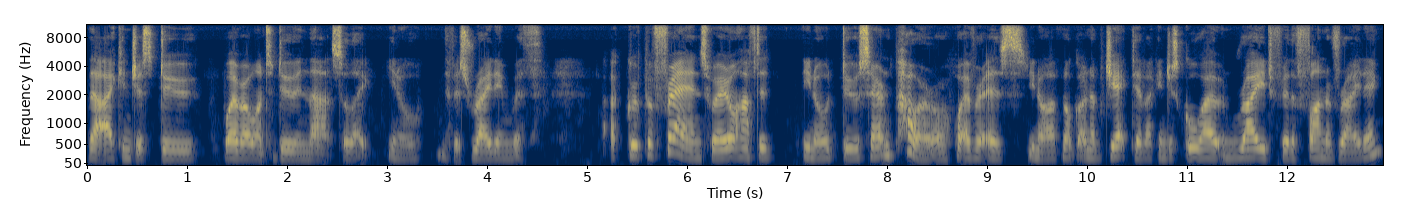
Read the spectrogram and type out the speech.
that I can just do whatever I want to do in that. So like, you know, if it's riding with a group of friends where I don't have to you know, do a certain power or whatever it is. You know, I've not got an objective. I can just go out and ride for the fun of riding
